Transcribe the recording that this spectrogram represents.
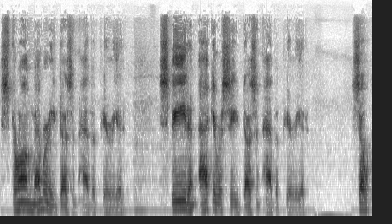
strong memory doesn't have a period, speed and accuracy doesn't have a period. So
